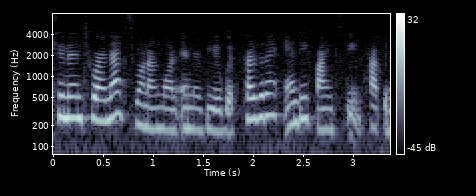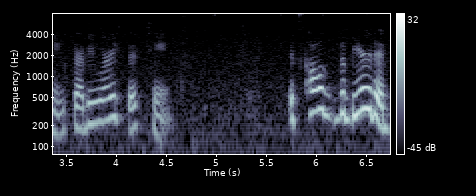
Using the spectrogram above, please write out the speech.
Tune in to our next one on one interview with President Andy Feinstein happening February 15th. It's called the Bearded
